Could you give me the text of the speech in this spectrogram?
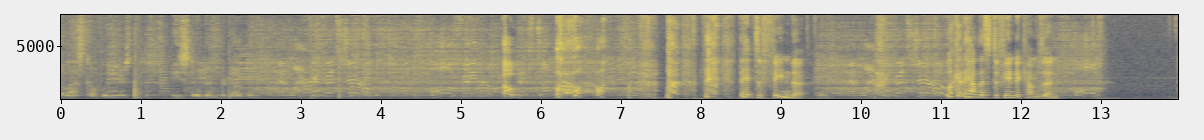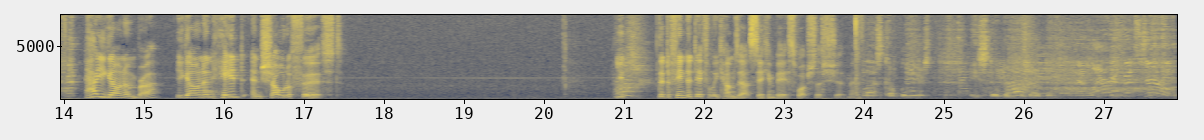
the last couple of years, he's still been productive. And Larry Fitzgerald, Hall of Famer, Oh. has done that, that defender. and Larry Fitzgerald, Look at how this defender comes in. How you going in, bruh? You're going in head and shoulder first. You, the defender definitely comes out second best. Watch this shit, man. The last couple of years, he's still been productive. and Larry Fitzgerald,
